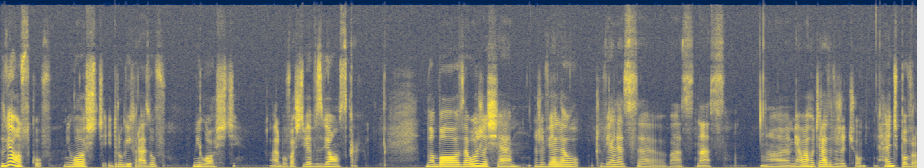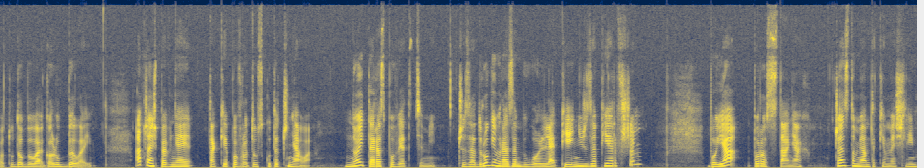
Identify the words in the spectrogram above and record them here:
związków, miłości i drugich razów miłości, albo właściwie w związkach. No bo założę się, że wiele, czy wiele z Was, nas, e, miała choć raz w życiu chęć powrotu do byłego lub byłej, a część pewnie takie powroty uskuteczniała. No i teraz powiedzcie mi, czy za drugim razem było lepiej niż za pierwszym? Bo ja po rozstaniach często miałam takie myśli,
